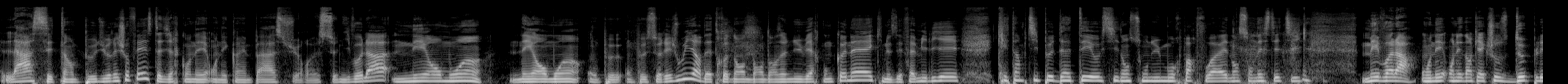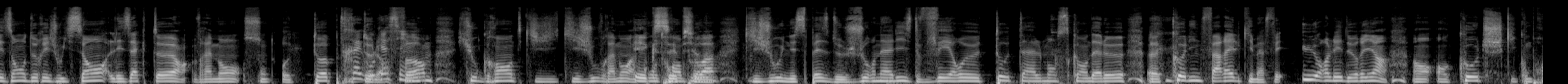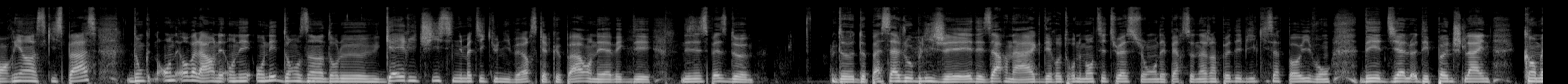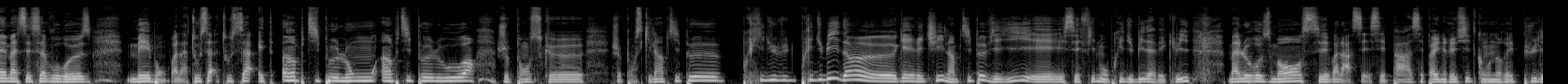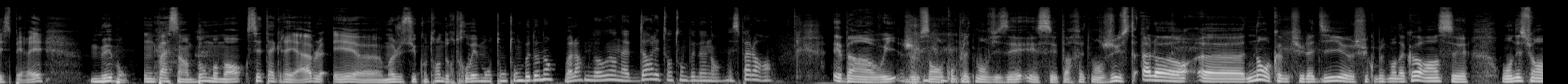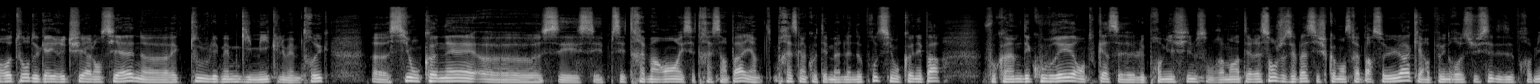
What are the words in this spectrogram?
Là, c'est un peu du réchauffé, c'est-à-dire qu'on est, on est quand même pas sur euh, ce niveau-là. Néanmoins, néanmoins, on peut, on peut se réjouir d'être dans, dans, dans un univers qu'on connaît, qui nous est familier, qui est un petit peu daté aussi dans son humour parfois et dans son esthétique. Mais voilà, on est, on est dans quelque chose de plaisant, de réjouissant. Les acteurs vraiment sont au top Très de leur casting. forme. Hugh Grant qui, qui joue vraiment à contre-emploi, qui joue une espèce de journaliste véreux, totalement scandaleux. Euh, Colin Farrell qui m'a fait hurler de rire en, en coach qui comprend rien à ce qui se passe. Donc on, on- voilà, on est, on est, on est dans un dans le Guy Ritchie Cinematic Universe quelque part. On est avec des, des espèces de de, de passages obligés, des arnaques, des retournements de situation, des personnages un peu débiles qui savent pas où ils vont, des des punchlines quand même assez savoureuses. Mais bon, voilà, tout ça, tout ça est un petit peu long, un petit peu lourd. Je pense que, je pense qu'il a un petit peu pris du, pris du bide, hein, euh, Guy Ritchie, il a un petit peu vieilli et, ses films ont pris du bide avec lui. Malheureusement, c'est, voilà, c'est, c'est pas, c'est pas une réussite comme on aurait pu l'espérer. Mais bon, on passe un bon moment, c'est agréable et euh, moi je suis content de retrouver mon tonton bedonnant. Voilà. Bah oui, on adore les tontons bedonnants, n'est-ce pas Laurent? Eh ben oui, je me sens complètement visé et c'est parfaitement juste. Alors euh, non, comme tu l'as dit, euh, je suis complètement d'accord. Hein, c'est on est sur un retour de Guy Ritchie à l'ancienne euh, avec tous les mêmes gimmicks, les mêmes trucs. Euh, si on connaît, euh, c'est c'est c'est très marrant et c'est très sympa. Il y a un petit- presque un côté Madeleine de Proust. Si on connaît pas, faut quand même découvrir. En tout cas, c'est- les premiers films sont vraiment intéressants. Je sais pas si je commencerai par celui-là, qui est un peu une ressucée des deux premiers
